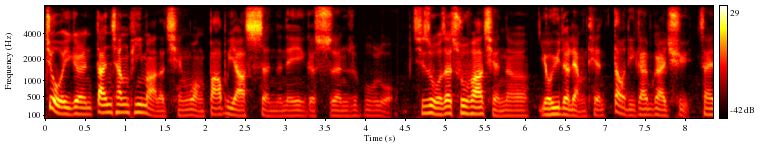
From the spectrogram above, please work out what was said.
就我一个人单枪匹马的前往巴布亚省的那一个食人族部落。其实我在出发前呢，犹豫了两天，到底该不该去。在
